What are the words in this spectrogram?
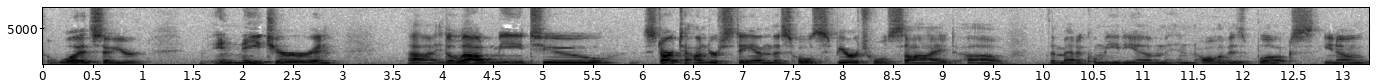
the woods, so you're in nature, and uh, it allowed me to start to understand this whole spiritual side of the medical medium in all of his books. You know,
